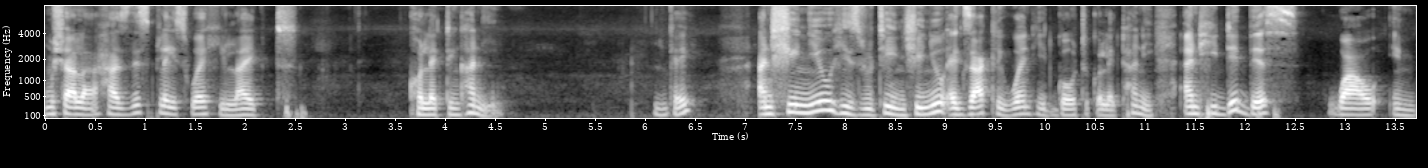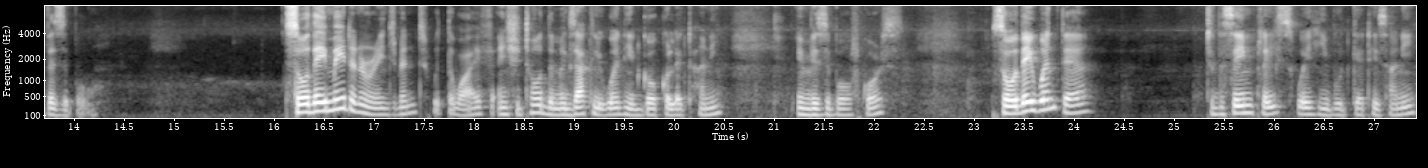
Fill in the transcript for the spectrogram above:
Mushala has this place where he liked collecting honey. Okay? And she knew his routine. She knew exactly when he'd go to collect honey. And he did this while invisible. So they made an arrangement with the wife, and she told them exactly when he'd go collect honey. Invisible, of course. So they went there to the same place where he would get his honey,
